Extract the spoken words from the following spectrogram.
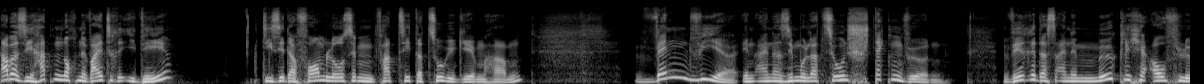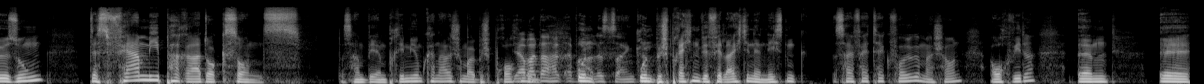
Aber sie hatten noch eine weitere Idee, die sie da formlos im Fazit dazugegeben haben. Wenn wir in einer Simulation stecken würden, wäre das eine mögliche Auflösung des Fermi-Paradoxons. Das haben wir im Premium-Kanal schon mal besprochen. Ja, aber Und- dann halt einfach und, alles sein kann. Und besprechen wir vielleicht in der nächsten Sci-Fi-Tech-Folge, mal schauen, auch wieder. Ähm, äh,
